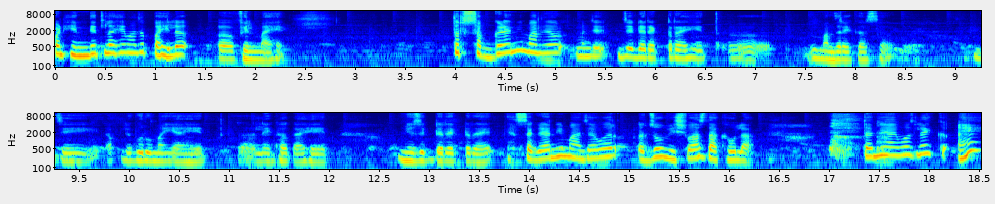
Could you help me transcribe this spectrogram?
पण हिंदीतलं हे माझं पहिलं फिल्म आहे. तर सगळ्यांनी माझ्यावर म्हणजे जे डायरेक्टर आहेत मांजरेकर सर जे आपले गुरुमाई आहेत लेखक आहेत म्युझिक डायरेक्टर आहेत ह्या सगळ्यांनी माझ्यावर जो विश्वास दाखवला त्यांनी आय वॉज लाईक हे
